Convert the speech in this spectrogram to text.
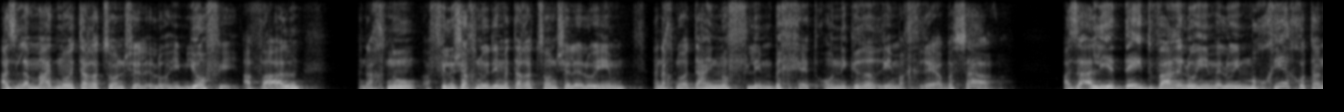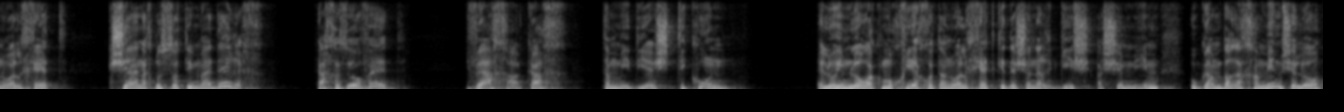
אז למדנו את הרצון של אלוהים, יופי, אבל אנחנו, אפילו שאנחנו יודעים את הרצון של אלוהים, אנחנו עדיין נופלים בחטא או נגררים אחרי הבשר. אז על ידי דבר אלוהים, אלוהים מוכיח אותנו על חטא, כשאנחנו סוטים מהדרך. ככה זה עובד. ואחר כך תמיד יש תיקון. אלוהים לא רק מוכיח אותנו על חטא כדי שנרגיש אשמים, הוא גם ברחמים שלו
